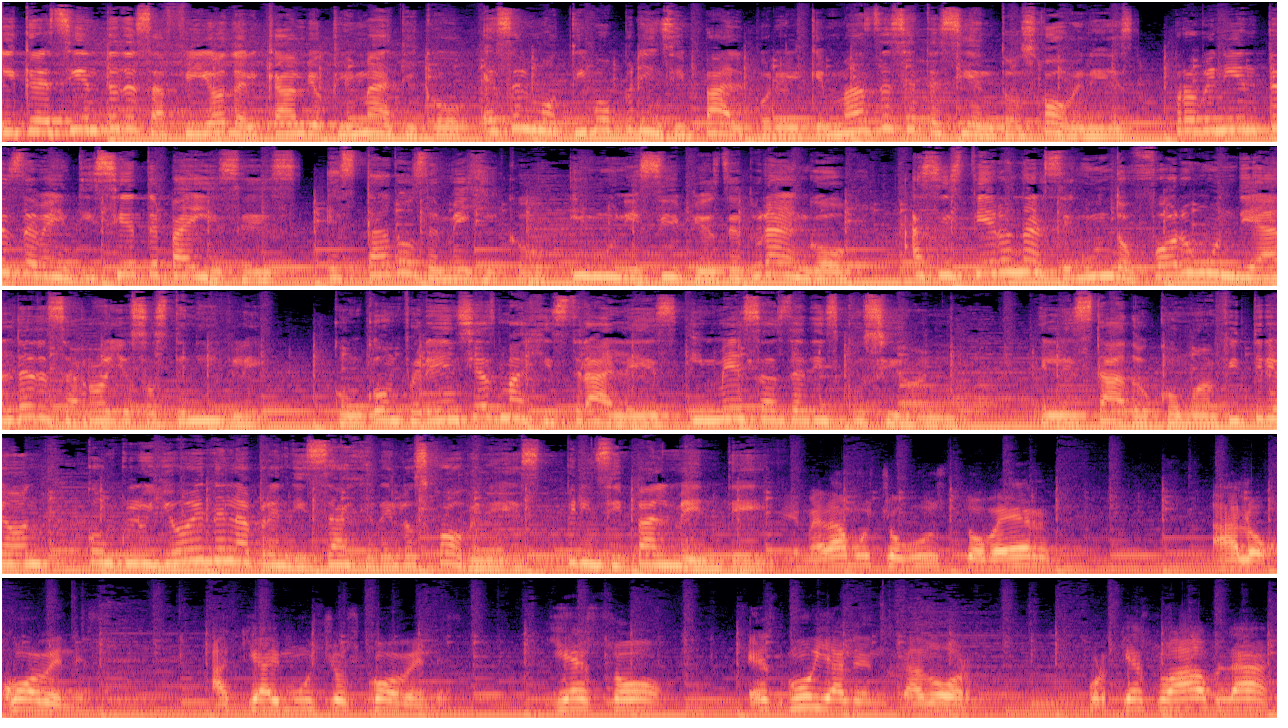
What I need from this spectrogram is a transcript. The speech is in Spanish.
El creciente desafío del cambio climático es el motivo principal por el que más de 700 jóvenes provenientes de 27 países, estados de México y municipios de Durango asistieron al segundo Foro Mundial de Desarrollo Sostenible, con conferencias magistrales y mesas de discusión. El Estado como anfitrión concluyó en el aprendizaje de los jóvenes, principalmente. Me da mucho gusto ver a los jóvenes. Aquí hay muchos jóvenes y eso es muy alentador, porque eso habla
